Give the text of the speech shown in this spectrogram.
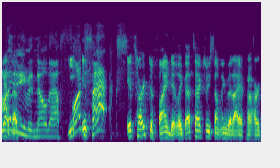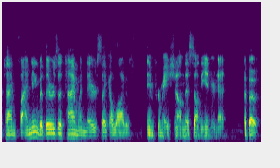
Yeah, I didn't even know that. Ye- Fun it's- facts. it's hard to find it. Like that's actually something that I have a hard time finding. But there was a time when there's like a lot of information on this on the internet about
